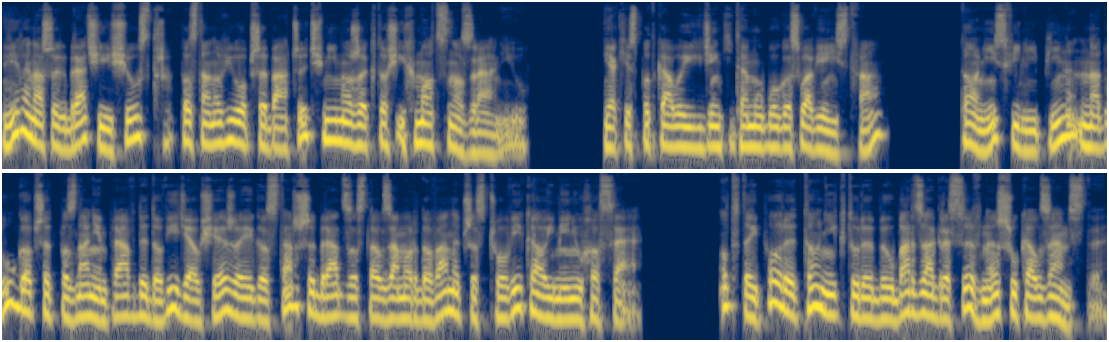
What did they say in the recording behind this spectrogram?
Wiele naszych braci i sióstr postanowiło przebaczyć, mimo że ktoś ich mocno zranił. Jakie spotkały ich dzięki temu błogosławieństwa? Toni z Filipin na długo przed poznaniem prawdy dowiedział się, że jego starszy brat został zamordowany przez człowieka o imieniu Jose. Od tej pory Toni, który był bardzo agresywny, szukał zemsty.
